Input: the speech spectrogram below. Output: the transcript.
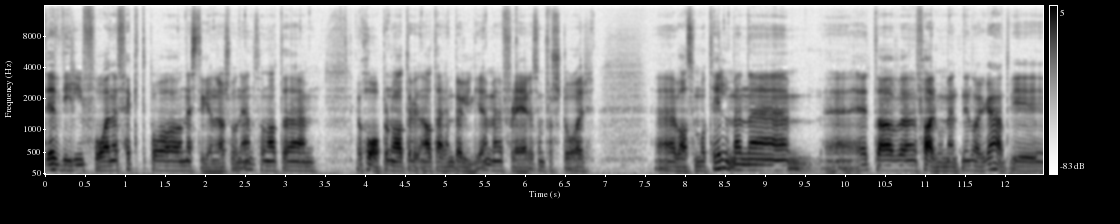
det vil få en effekt på neste generasjon igjen. sånn at eh, jeg håper nå at det, at det er en bølge med flere som forstår hva som må til. Men eh, et av faremomentene i Norge er at vi,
